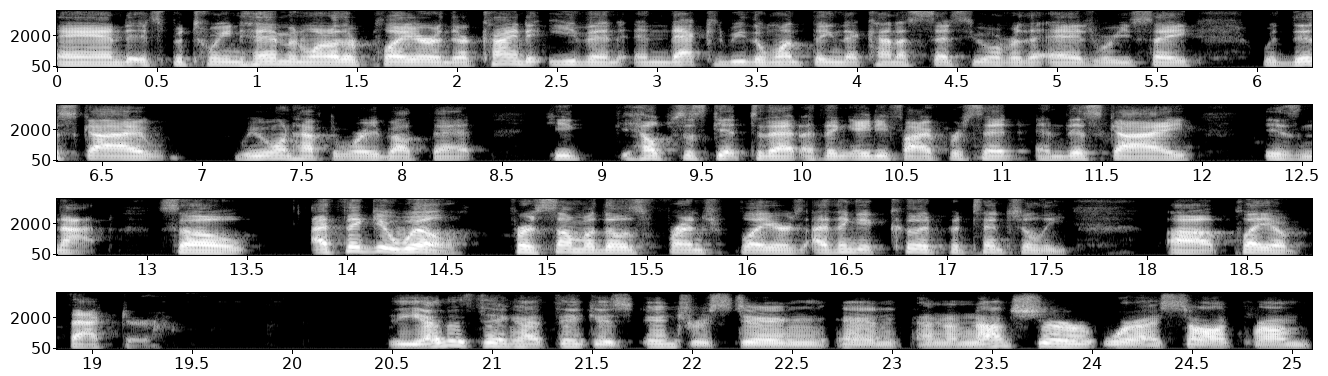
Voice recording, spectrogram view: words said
and it's between him and one other player and they're kind of even and that could be the one thing that kind of sets you over the edge where you say with this guy we won't have to worry about that he helps us get to that, I think, 85%, and this guy is not. So I think it will for some of those French players. I think it could potentially uh, play a factor. The other thing I think is interesting, and and I'm not sure where I saw it from.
